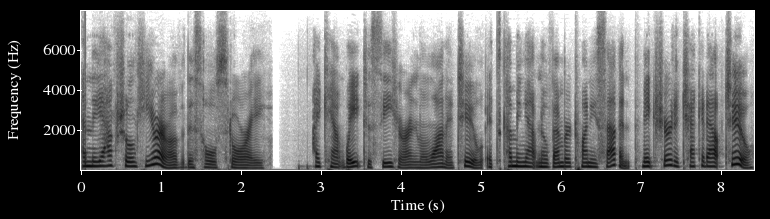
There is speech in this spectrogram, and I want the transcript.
and the actual hero of this whole story. I can't wait to see her in Moana 2. It's coming out November 27th. Make sure to check it out too.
